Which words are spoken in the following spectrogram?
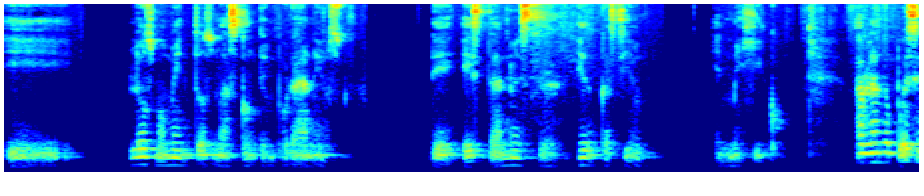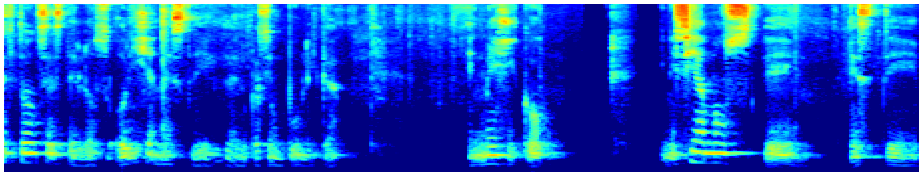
y los momentos más contemporáneos de esta nuestra educación en México. Hablando pues entonces de los orígenes de la educación pública en México, iniciamos eh, este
